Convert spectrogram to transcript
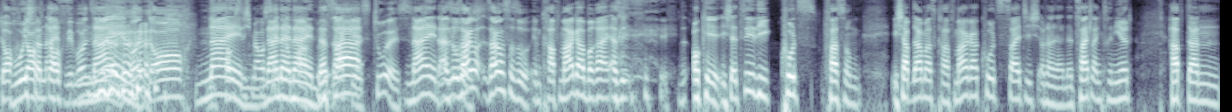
Doch, wo doch, ich dann doch. Als, wir wollen nein, wir wollen, doch. Nein, nein, nein, nein. Das Sag war, es, tu es. Nein, also sagen, sagen wir es mal so. Im Kraft-Mager-Bereich, also, okay, ich erzähle die Kurzfassung. Ich habe damals Kraft-Mager kurzzeitig oder eine Zeit lang trainiert habe dann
